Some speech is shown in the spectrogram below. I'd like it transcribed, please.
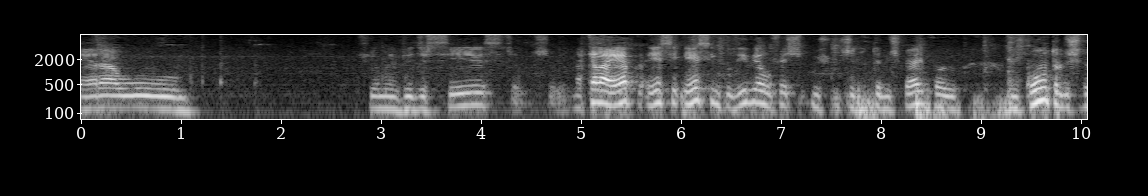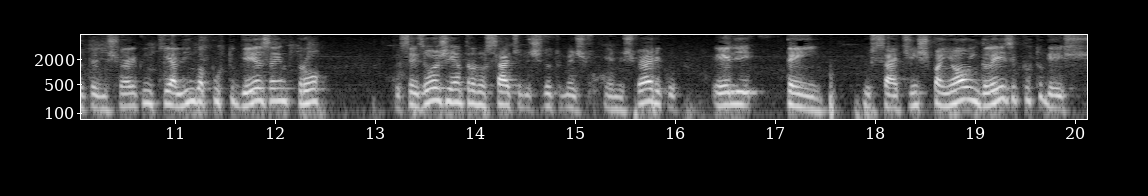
era o filme VDC. Naquela época, esse, esse inclusive é o Instituto Hemisférico, foi o encontro do Instituto Hemisférico em que a língua portuguesa entrou. Vocês hoje entram no site do Instituto Hemisférico, ele tem o site em espanhol, inglês e português.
